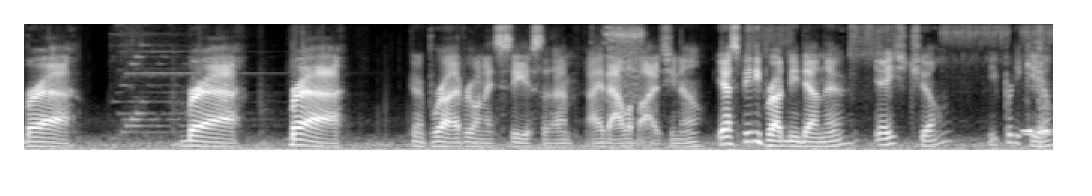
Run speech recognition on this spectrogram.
Bruh. Bruh. Bruh. Gonna bruh everyone I see so that I'm, I have alibis, you know? Yeah, Speedy brud me down there. Yeah, he's chill. He's pretty cute.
